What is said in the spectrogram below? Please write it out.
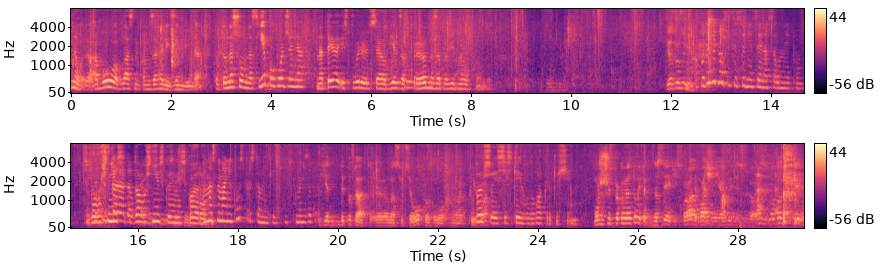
ну, або власником взагалі землі. Да. Тобто на що в нас є погодження, на те і створюється об'єкт природно-заповідного фонду. Я зрозумів. А куди відноситься сьогодні цей населений пункт? Чи До, це Вишнів... сільська рада до? Вишнівської міської У ради. нас немає нікого з представників? Мене запрошують. Є депутат е, у нас від цього округу. е. Бивший сільський голова Крюківщини. Може щось прокоментуєте, дасте якісь поради, бачення, як вийти з ситуації? Ну, позитивно,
